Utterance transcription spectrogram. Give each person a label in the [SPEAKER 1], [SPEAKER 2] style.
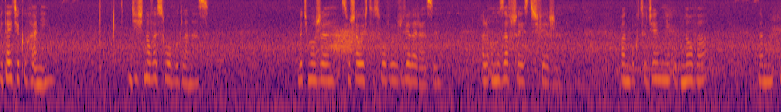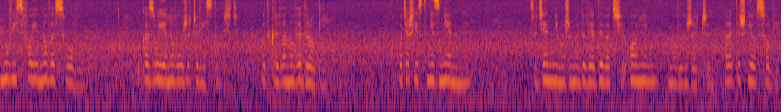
[SPEAKER 1] Witajcie, kochani. Dziś nowe słowo dla nas. Być może słyszałeś to słowo już wiele razy, ale ono zawsze jest świeże. Pan Bóg codziennie od nowa nam mówi swoje nowe słowo, pokazuje nową rzeczywistość, odkrywa nowe drogi. Chociaż jest niezmienny, Codziennie możemy dowiadywać się o Nim nowych rzeczy, ale też i o sobie.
